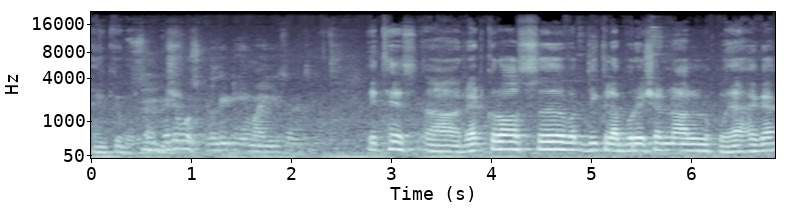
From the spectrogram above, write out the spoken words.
ਥੈਂਕ ਯੂ ਵੈਰੀ ਮਚ ਕਿਹੜੇ ਹਸਪੀਟਲ ਦੀ ਟੀਮ ਆਈ ਹੈ ਸਰ ਇੱਥੇ? ਇੱਥੇ ਰੈੱਡ ਕਰਾਸ ਦੀ ਕੋਲੈਬੋਰੇਸ਼ਨ ਨਾਲ ਹੋਇਆ ਹੈਗਾ।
